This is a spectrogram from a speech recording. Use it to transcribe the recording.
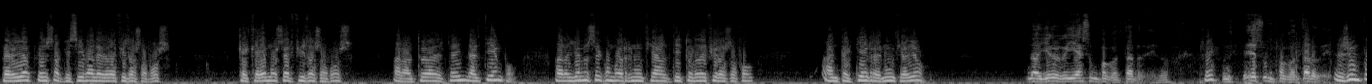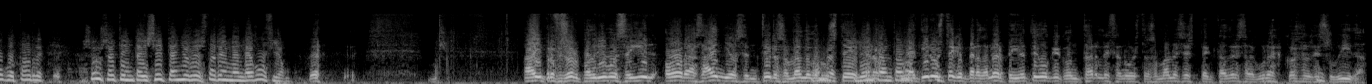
Pero yo pienso que sí vale de los filósofos, que queremos ser filósofos a la altura del, del tiempo. Ahora, yo no sé cómo renunciar al título de filósofo. ¿Ante quién renuncio yo? No, yo creo que ya es un poco tarde, ¿no? ¿Sí? Es un poco tarde. Es un poco tarde. Son 77 años de estar en el negocio. Ay, profesor, podríamos seguir horas, años enteros hablando con usted, pero me tiene usted que perdonar, pero yo tengo que contarles a nuestros amables espectadores algunas cosas de su vida.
